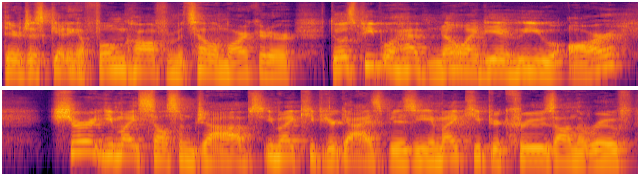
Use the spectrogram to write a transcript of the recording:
they're just getting a phone call from a telemarketer, those people have no idea who you are Sure, you might sell some jobs, you might keep your guys busy, you might keep your crews on the roof,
